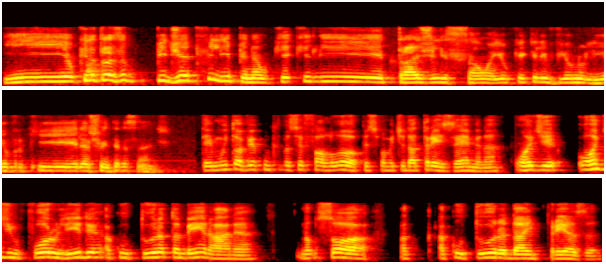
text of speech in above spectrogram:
E eu queria trazer, pedir aí para o Felipe, né, o que, que ele traz de lição aí, o que, que ele viu no livro que ele achou interessante. Tem muito a ver com o que você falou, principalmente da 3M, né? Onde, onde for o líder, a cultura também irá, né? Não só a, a cultura da empresa,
